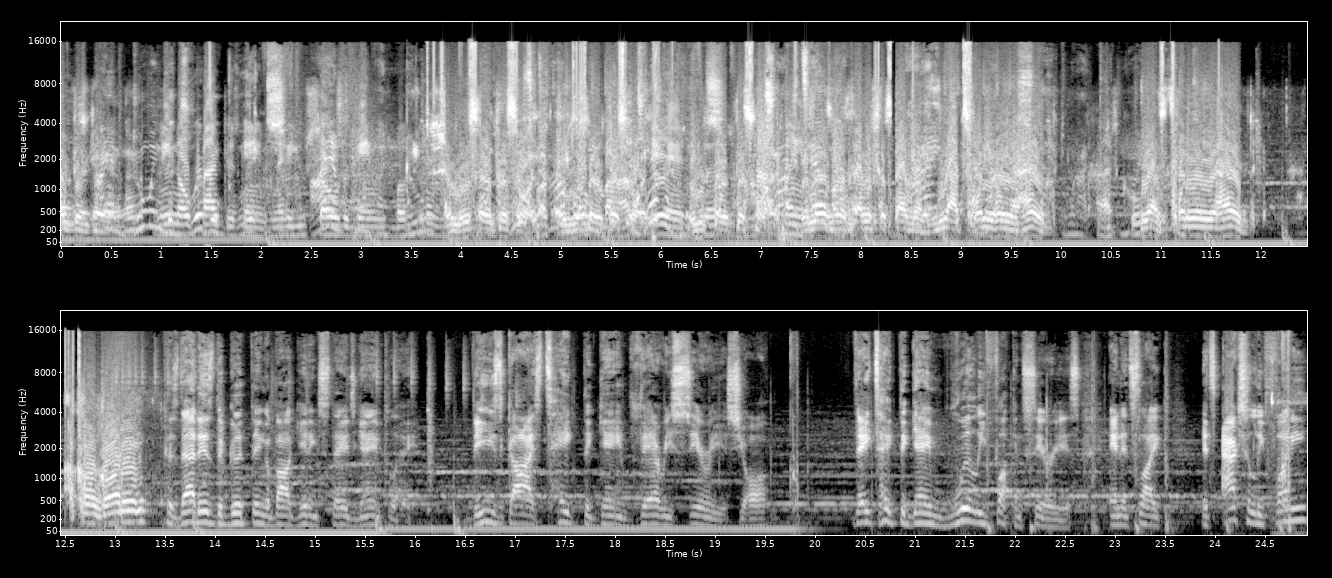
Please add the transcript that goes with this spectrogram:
practice I games, am man. doing Need the no dribble practice blitz. games, nigga. You sold the game on a before new you And you take this one. You you take this one. you take this one. You lose one seven for seven. You got 20 on your head. That's cool. You got 20 on your head. I can't guard him. Because that is the good thing about getting stage gameplay. These guys take the game very serious, y'all. They take the game really fucking serious. And it's like, it's actually funny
